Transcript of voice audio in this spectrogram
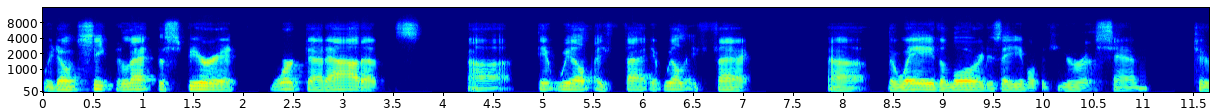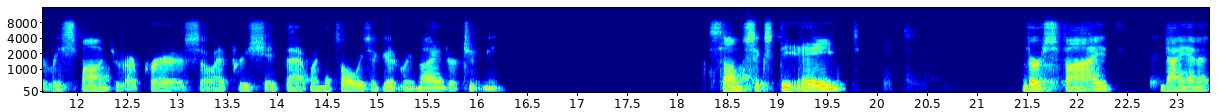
we don't seek to let the Spirit work that out of us, uh, it will affect, it will affect uh, the way the Lord is able to hear us and to respond to our prayers. So I appreciate that one. That's always a good reminder to me. Psalm 68, verse 5. Diana,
